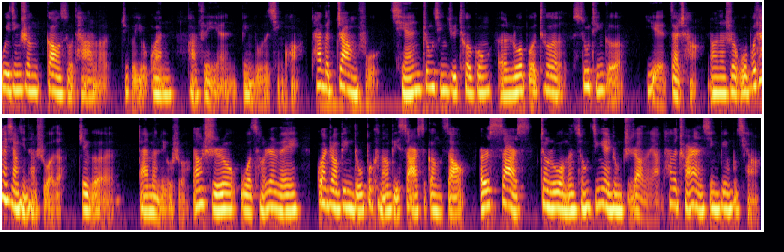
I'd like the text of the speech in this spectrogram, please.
魏京生告诉他了这个有关武汉肺炎病毒的情况。她的丈夫前中情局特工呃罗伯特苏廷格。也在场，然后他说：“我不太相信他说的。”这个 Diamond 刘说：“当时我曾认为冠状病毒不可能比 SARS 更糟，而 SARS 正如我们从经验中知道的那样，它的传染性并不强，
